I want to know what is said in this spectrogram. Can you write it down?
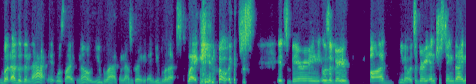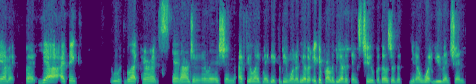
But other than that, it was like, no, you black, and that's great, and you blessed. Like, you know, it's just, it's very, it was a very odd, you know, it's a very interesting dynamic. But yeah, I think with black parents in our generation i feel like maybe it could be one or the other it could probably be other things too but those are the you know what you mentioned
